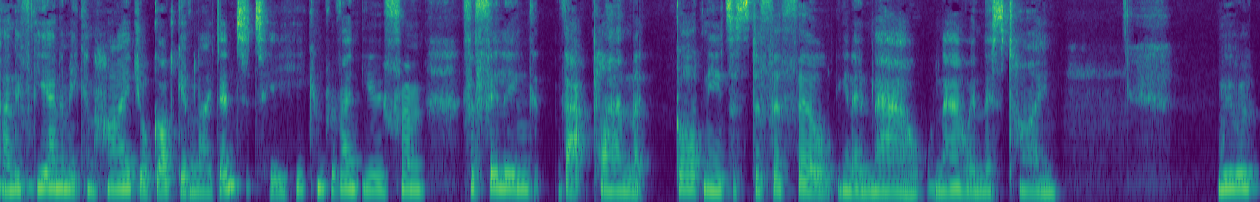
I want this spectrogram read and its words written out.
and if the enemy can hide your God given identity, he can prevent you from fulfilling that plan that God needs us to fulfill, you know, now, now in this time. We were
